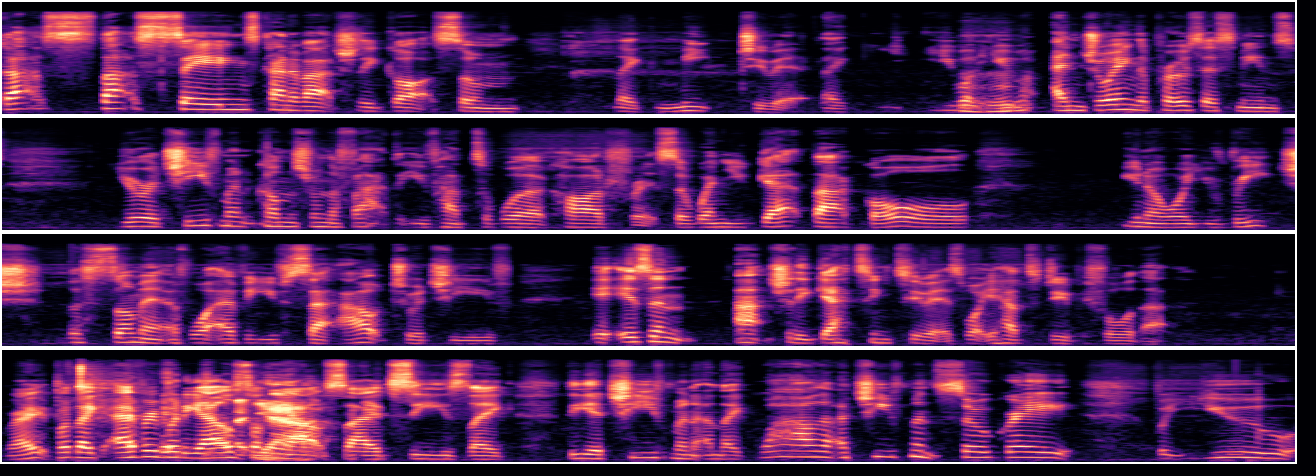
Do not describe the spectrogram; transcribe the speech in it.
that's that saying's kind of actually got some like meat to it. Like you mm-hmm. you enjoying the process means your achievement comes from the fact that you've had to work hard for it. So when you get that goal, you know, or you reach the summit of whatever you've set out to achieve, it isn't actually getting to it, it's what you had to do before that right? But like everybody else on yeah. the outside sees like the achievement and like, wow, that achievement's so great. But you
